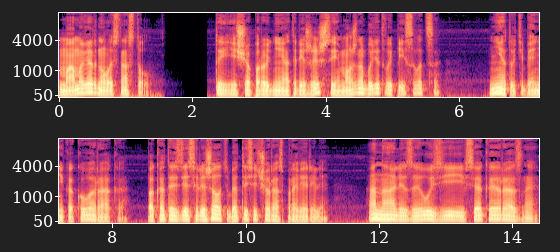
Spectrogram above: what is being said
Мама вернулась на стул. Ты еще пару дней отрежешься, и можно будет выписываться. Нет у тебя никакого рака. Пока ты здесь лежал, тебя тысячу раз проверили. Анализы, УЗИ и всякое разное.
